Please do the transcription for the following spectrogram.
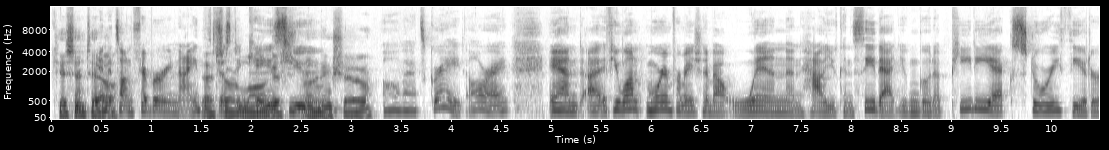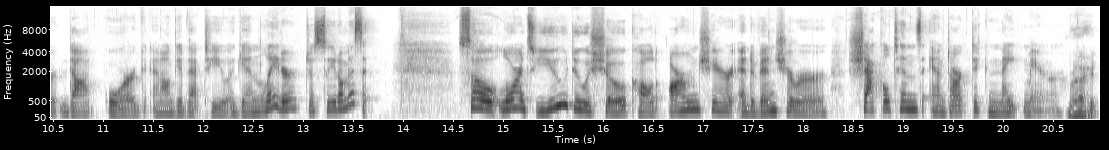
Kiss and tell. and it's on February 9th, That's just our in longest case you running show. Oh, that's great. All right. And uh, if you want more information about when and how you can see that, you can go to pdxstorytheater.org, and I'll give that to you again later, just so you don't miss it. So, Lawrence, you do a show called Armchair Adventurer Shackleton's Antarctic Nightmare. Right.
